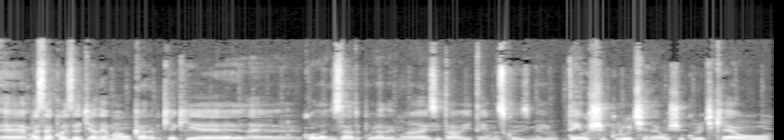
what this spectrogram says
É, mas é coisa de alemão, cara, porque aqui é né, colonizado por alemães e tal, e tem umas coisas meio. Tem o chucrute, né? O chucrute que é o.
